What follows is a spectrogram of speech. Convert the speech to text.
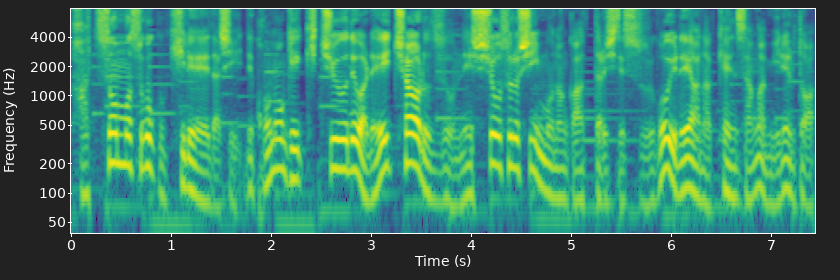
発音もすごく綺麗だしでこの劇中ではレイ・チャールズを熱唱するシーンもなんかあったりしてすごいレアな健さんが見れると。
